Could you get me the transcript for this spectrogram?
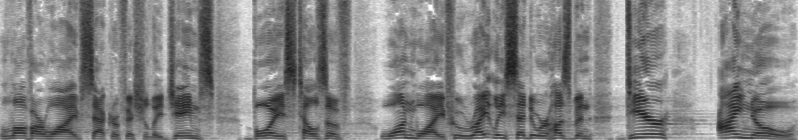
love our wives sacrificially. James Boice tells of one wife who rightly said to her husband, Dear, I know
